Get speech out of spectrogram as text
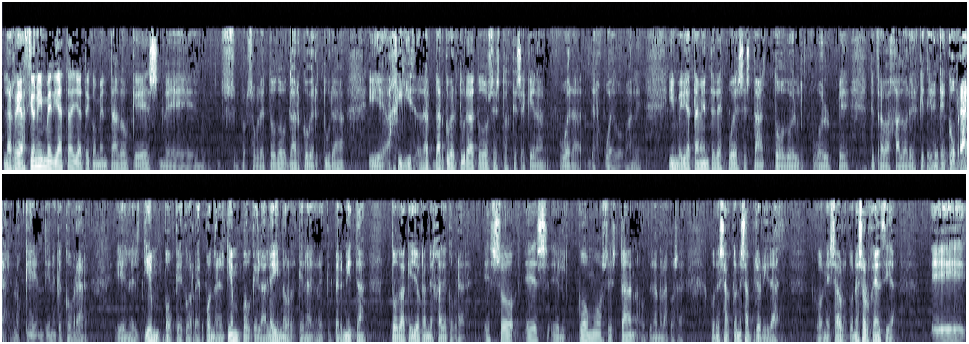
La reacción inmediata ya te he comentado que es de sobre todo dar cobertura y agilizar dar cobertura a todos estos que se quedan fuera del juego, ¿vale? Inmediatamente después está todo el golpe de trabajadores que tienen que cobrar lo que tienen que cobrar en el tiempo que corresponde, en el tiempo que la ley no- que, permita todo aquello que han dejado de cobrar. Eso es el cómo se están ordenando las cosas, con esa, con esa prioridad, con esa, con esa urgencia. Eh,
